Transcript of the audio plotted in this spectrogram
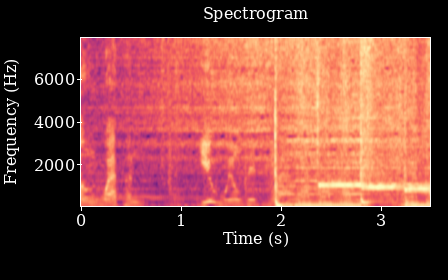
Own weapon. You wield it well.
